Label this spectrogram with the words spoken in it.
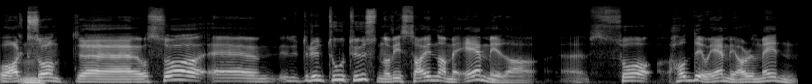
og alt sånt. Uh, og så, eh, rundt 2000, når vi signa med EMI, da, eh, så hadde jo EMI Iron Maiden.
